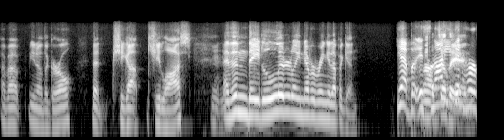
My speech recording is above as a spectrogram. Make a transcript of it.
about you know the girl that she got she lost, Mhm. and then they literally never bring it up again. yeah, but it's Well, not even her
